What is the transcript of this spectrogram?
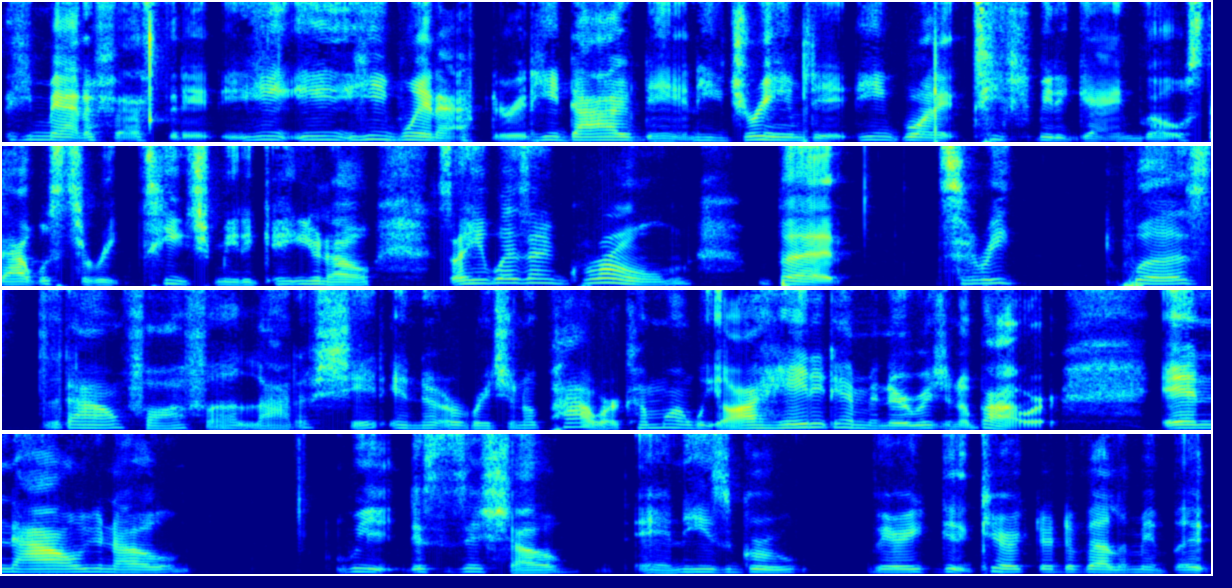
he manifested it. He he he went after it. He dived in. He dreamed it. He wanted teach me the game ghost. That was Tariq. Teach me to you know. So he wasn't groomed, but Tariq was the downfall for a lot of shit in the original power. Come on, we all hated him in the original power. And now, you know, we this is his show and he's grew very good character development, but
